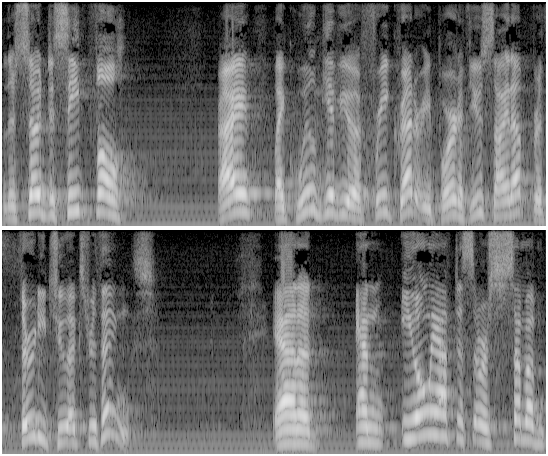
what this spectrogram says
They're so deceitful, right? Like, we'll give you a free credit report if you sign up for 32 extra things. And, uh, and you only have to, or some of them,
